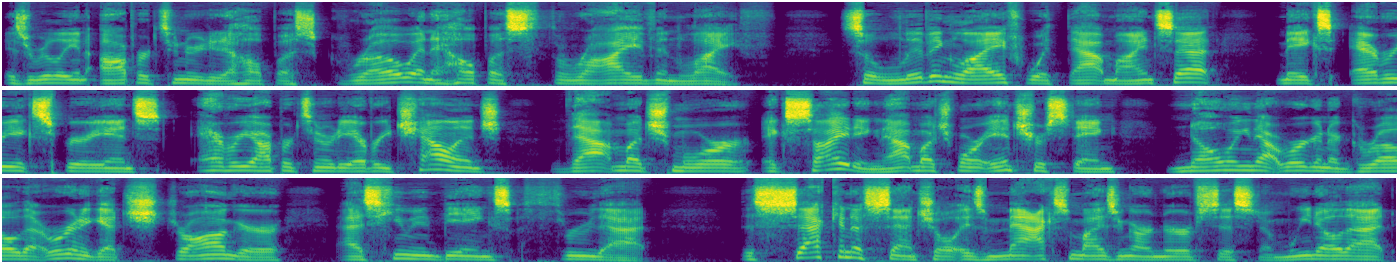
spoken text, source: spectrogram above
is really an opportunity to help us grow and to help us thrive in life. So, living life with that mindset makes every experience, every opportunity, every challenge that much more exciting, that much more interesting, knowing that we're going to grow, that we're going to get stronger as human beings through that. The second essential is maximizing our nerve system. We know that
